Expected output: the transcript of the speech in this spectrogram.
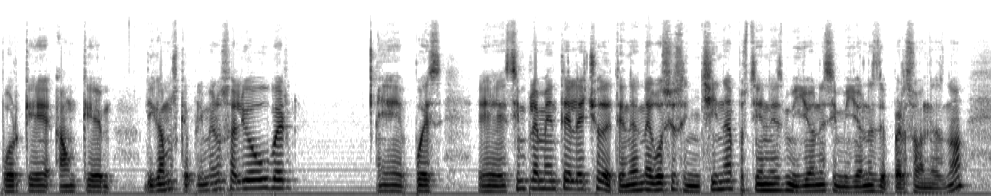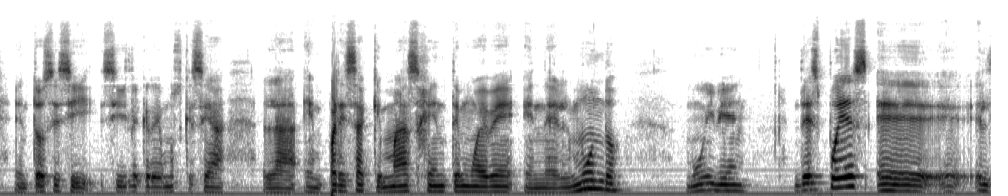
porque aunque digamos que primero salió Uber, eh, pues eh, simplemente el hecho de tener negocios en China, pues tienes millones y millones de personas, ¿no? Entonces sí, sí le creemos que sea la empresa que más gente mueve en el mundo. Muy bien. Después, eh, el,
